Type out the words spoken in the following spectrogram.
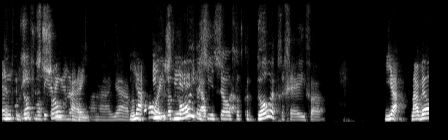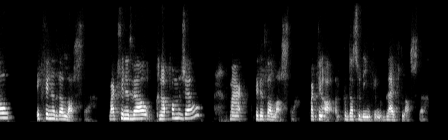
en, dat was zo fijn. Ja, wat ja, mooi. Wat mooi dat je jezelf dat cadeau hebt gegeven. Ja, maar wel, ik vind het wel lastig. Maar ik vind het wel knap van mezelf. Maar ik vind het wel lastig. Maar ik vind dat soort dingen vind, blijft lastig.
